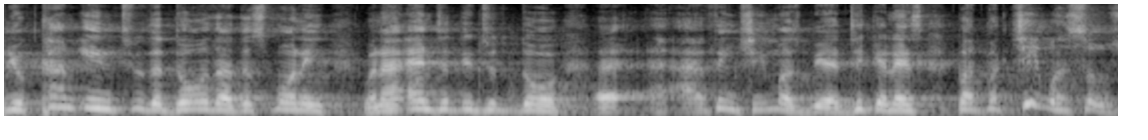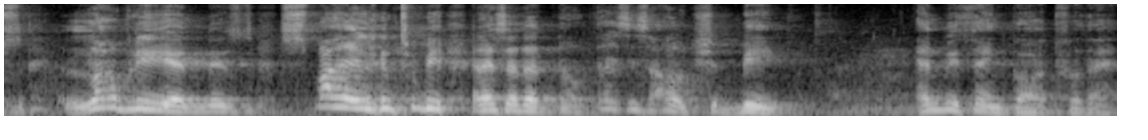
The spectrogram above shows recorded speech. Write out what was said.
you come into the door that this morning, when I entered into the door, uh, I think she must be a deaconess, but, but she was so lovely and smiling to me. And I said, No, this is how it should be. And we thank God for that.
